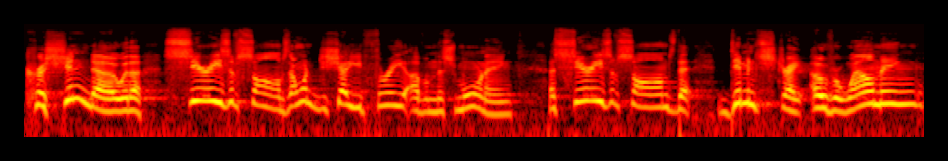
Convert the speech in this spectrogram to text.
crescendo with a series of Psalms. I wanted to show you three of them this morning. A series of Psalms that demonstrate overwhelming,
